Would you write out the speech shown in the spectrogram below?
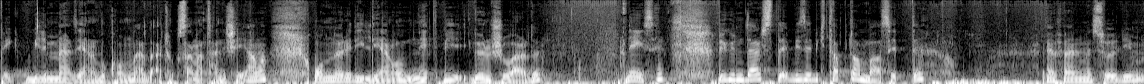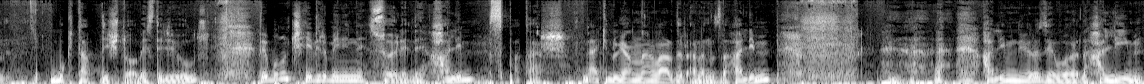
pek bilinmez yani bu konular daha çok sanat hani şey ama onun öyle değildi yani o net bir görüşü vardı. Neyse bir gün derste bize bir kitaptan bahsetti efendime söyleyeyim bu kitaptı işte o Besteci Yoluz ve bunun çevirmenini söyledi Halim Spatar. Belki duyanlar vardır aranızda. Halim. Halim diyoruz ya bu arada Halim.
